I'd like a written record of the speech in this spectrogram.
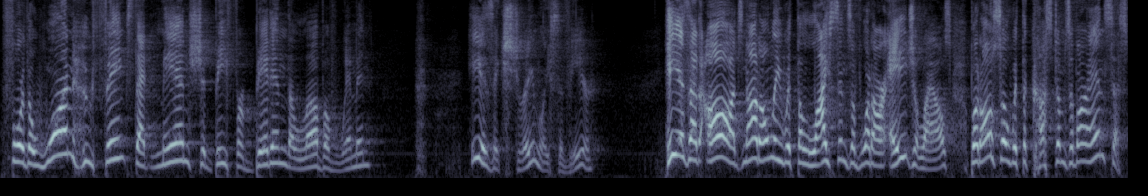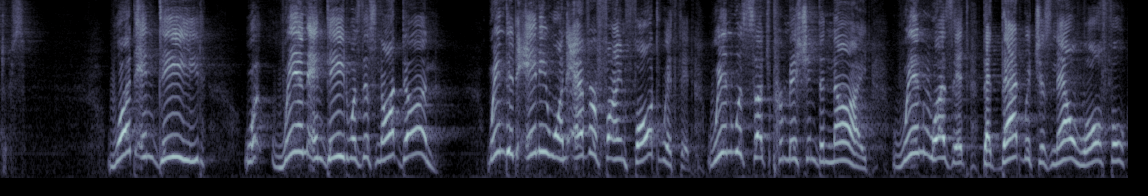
for the one who thinks that men should be forbidden the love of women, he is extremely severe. He is at odds not only with the license of what our age allows, but also with the customs of our ancestors. What indeed, what, when indeed was this not done? When did anyone ever find fault with it? When was such permission denied? When was it that that which is now lawful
